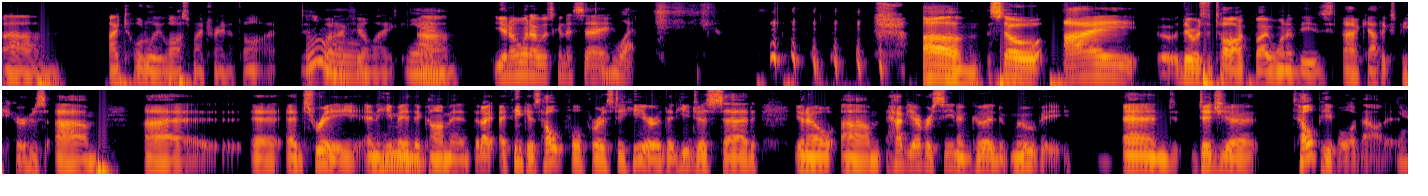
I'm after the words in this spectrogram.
um I totally lost my train of thought is Ooh, what I feel like. Yeah. Um you know what I was going to say? What? um so I there was a talk by one of these uh, Catholic speakers, um, uh, Ed Sri, and he made the mm-hmm. comment that I, I, think is helpful for us to hear. That he just said, you know, um, have you ever seen a good movie, and did you tell people about it? Yeah.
